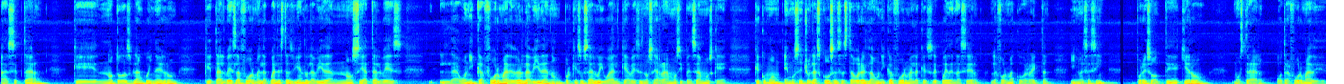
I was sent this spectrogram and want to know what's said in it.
a aceptar que no todo es blanco y negro, que tal vez la forma en la cual estás viendo la vida no sea tal vez la única forma de ver la vida, ¿no? Porque eso es algo igual que a veces nos cerramos y pensamos que, que como hemos hecho las cosas hasta ahora es la única forma en la que se pueden hacer, la forma correcta, y no es así. Por eso te quiero mostrar otra forma de,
